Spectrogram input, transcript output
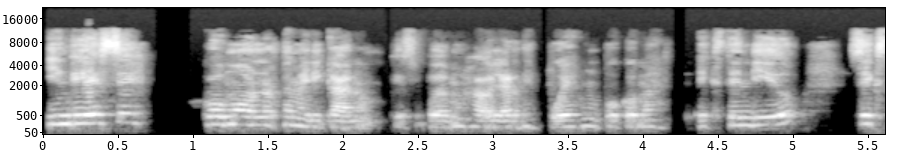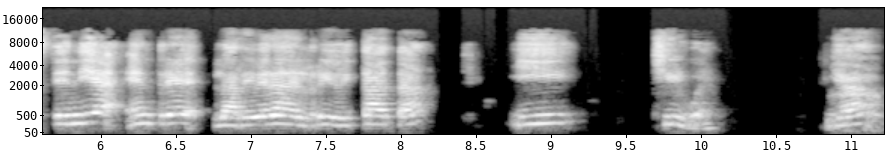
ingleses como norteamericanos, que eso podemos hablar después un poco más extendido, se extendía entre la ribera del río Itata y Chilhue. ¿ya?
